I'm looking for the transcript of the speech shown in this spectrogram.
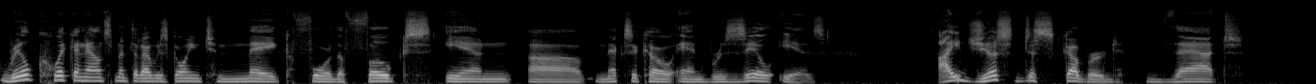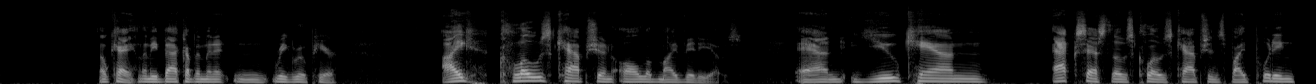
real quick announcement that I was going to make for the folks in uh, Mexico and Brazil is I just discovered that. Okay, let me back up a minute and regroup here. I close caption all of my videos, and you can access those closed captions by putting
